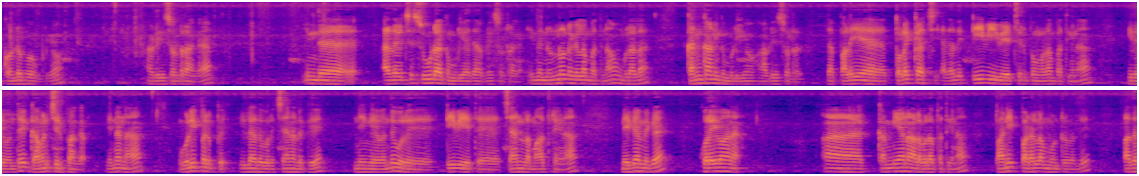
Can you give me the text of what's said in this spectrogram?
கொண்டு போக முடியும் அப்படின்னு சொல்கிறாங்க இந்த அதை வச்சு சூடாக்க முடியாது அப்படின்னு சொல்கிறாங்க இந்த நுண்ணுணுகள்லாம் பார்த்தீங்கன்னா உங்களால் கண்காணிக்க முடியும் அப்படின்னு சொல்கிறாரு இந்த பழைய தொலைக்காட்சி அதாவது டிவி வச்சுருப்பவங்கலாம் பார்த்தீங்கன்னா இதை வந்து கவனிச்சிருப்பாங்க. என்னென்னா ஒளிபரப்பு இல்லாத ஒரு சேனலுக்கு நீங்கள் வந்து ஒரு டிவியை சேனலை மாற்றுறீங்கன்னா மிக மிக குறைவான கம்மியான அளவில் பார்த்தீங்கன்னா பனிப்படலம் ஒன்று வந்து அதை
